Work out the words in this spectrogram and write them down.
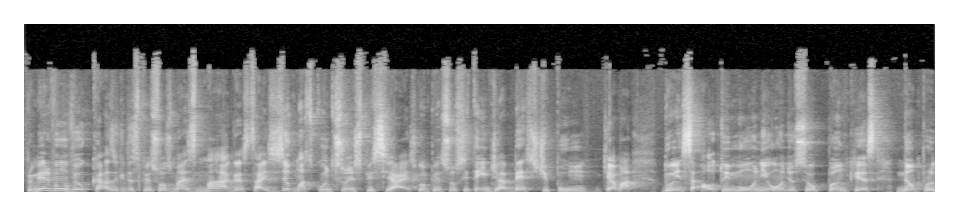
Primeiro vamos ver o caso aqui das pessoas mais magras, tá? Existem algumas condições especiais, como pessoas que têm diabetes tipo 1, que é uma doença autoimune onde o seu pâncreas não produz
